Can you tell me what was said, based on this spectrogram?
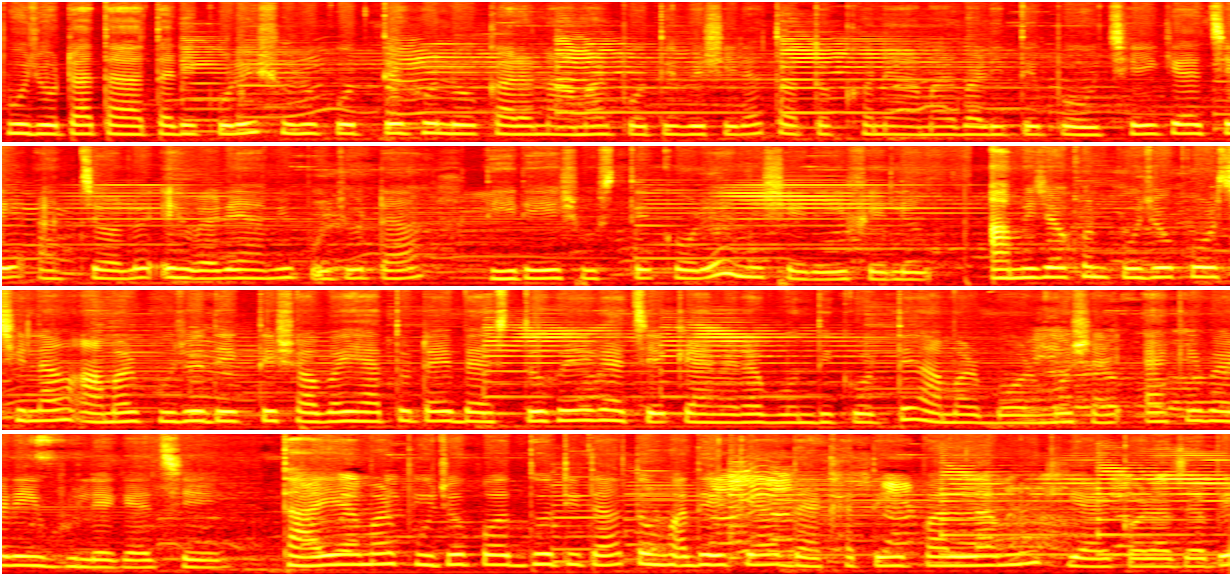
পুজোটা তাড়াতাড়ি করে শুরু করতে হলো, কারণ আমার প্রতিবেশীরা ততক্ষণে আমার বাড়িতে পৌঁছেই গেছে। আর চলো, এবারে আমি পুজোটা ধীরে সুস্থে করে আমি সেরেই ফেলি। আমি যখন পুজো করছিলাম, আমার পুজো দেখতে সবাই এতটাই ব্যস্ত হয়ে গেছে, ক্যামেরা বন্দি করতে আমার বর্মশাই একেবারেই ভুলে গেছে। তাই আমার পুজো পদ্ধতিটা তোমাদেরকে আর দেখাতেই পারলাম না কি আর করা যাবে।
